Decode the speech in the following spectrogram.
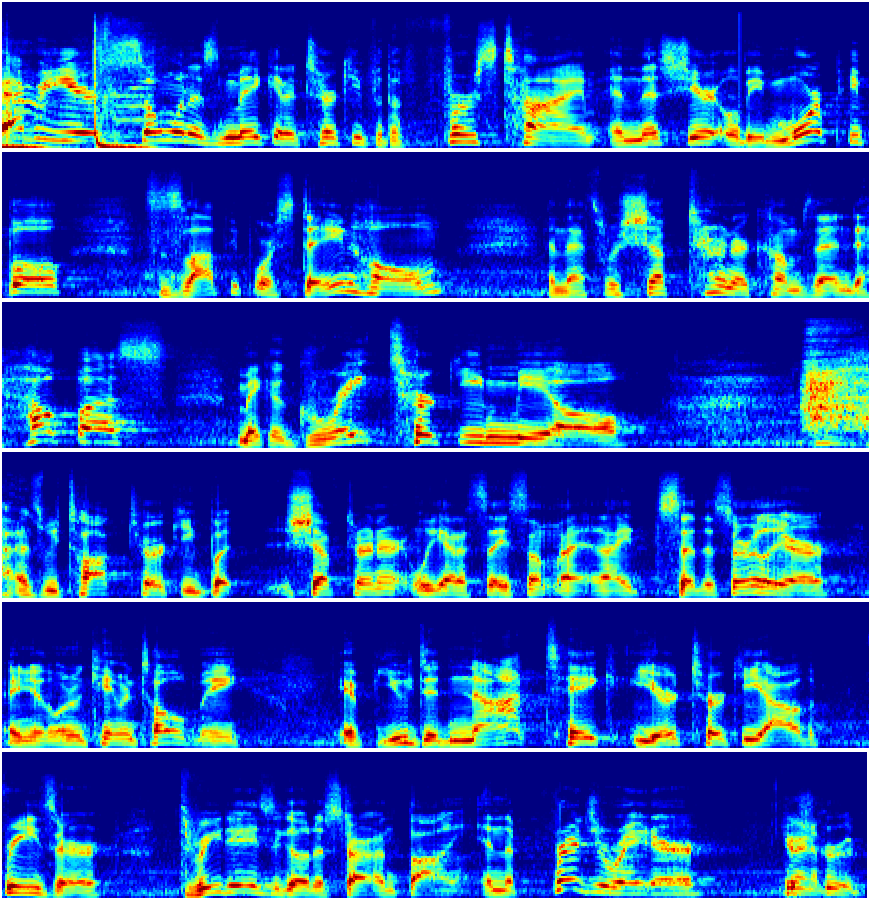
Every year, someone is making a turkey for the first time, and this year it will be more people since a lot of people are staying home, and that's where Chef Turner comes in to help us make a great turkey meal as we talk turkey. But Chef Turner, we got to say something, and I said this earlier, and you're the one who came and told me if you did not take your turkey out of the freezer three days ago to start unthawing in the refrigerator, you're, You're in a- screwed.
